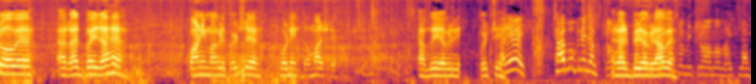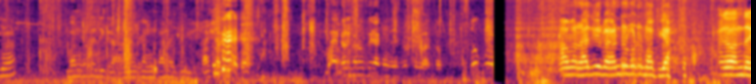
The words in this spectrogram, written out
મિત્રો હવે આ રાતભાઈ રાહે પાણી માંગડી પડશે ઘોડી તમાશે. આ બે આગળ પડશે. રાજભાઈ આગળ આવે. મિત્રો આમાં માછલા છે? આમાં રાજવીરભાઈ અંડર વોટર માફિયા અંદર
